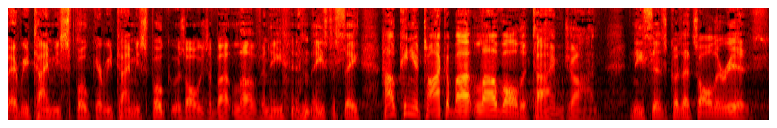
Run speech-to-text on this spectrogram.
Every time he spoke, every time he spoke, it was always about love. And he, and used to say, How can you talk about love all the time, John? And he says, Because that's all there is.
